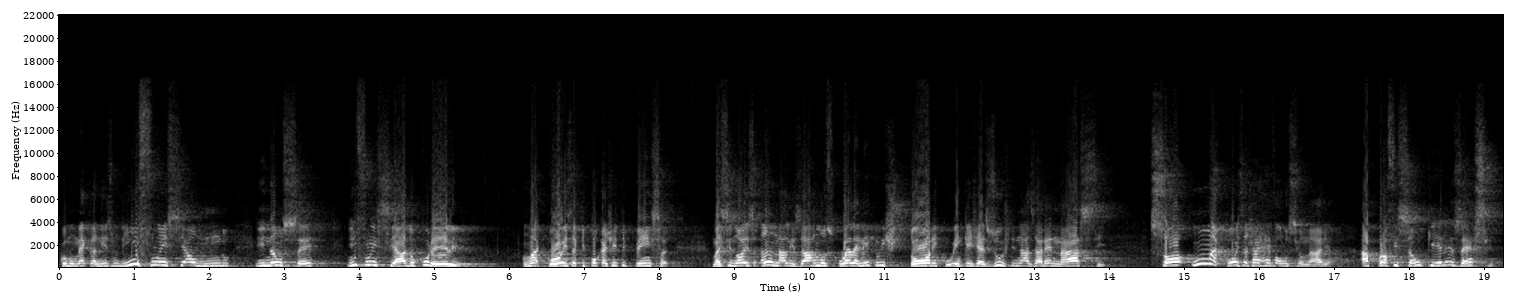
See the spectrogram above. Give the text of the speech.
Como um mecanismo de influenciar o mundo e não ser influenciado por ele. Uma coisa que pouca gente pensa. Mas se nós analisarmos o elemento histórico em que Jesus de Nazaré nasce, só uma coisa já é revolucionária: a profissão que ele exerce.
